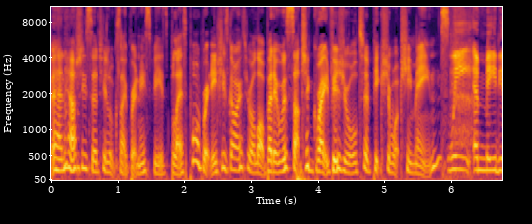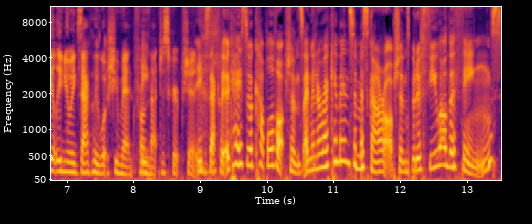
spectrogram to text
And how she said she looks like Britney Spears. Bless poor Britney. She's going through a lot, but it was such a great visual to picture what she means. We immediately knew exactly what she meant from that description. Exactly. Okay, so a couple of options. I'm going to recommend some mascara options, but a few other things.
